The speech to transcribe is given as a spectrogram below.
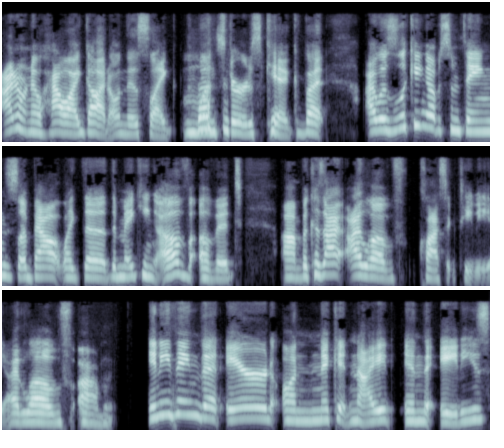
I don't know how I got on this like munsters kick, but I was looking up some things about like the the making of of it um, because I I love classic TV. I love um, anything that aired on Nick at Night in the eighties.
